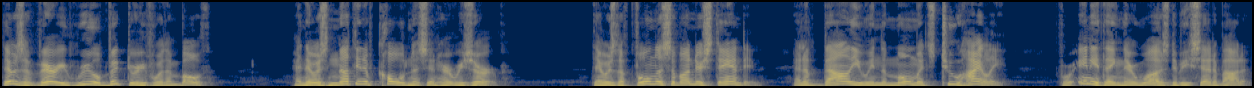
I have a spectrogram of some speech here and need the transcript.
there was a very real victory for them both, and there was nothing of coldness in her reserve. There was the fullness of understanding and of valuing the moments too highly for anything there was to be said about it.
